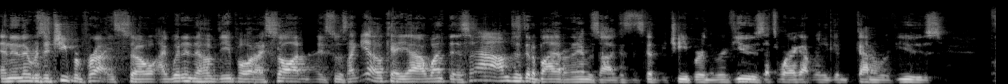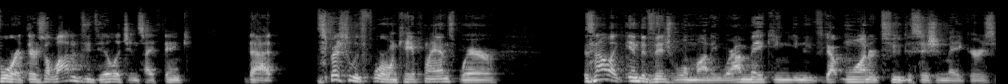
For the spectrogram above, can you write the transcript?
And then there was a cheaper price. So I went into Home Depot and I saw it and I was like, yeah, okay, yeah, I want this. Ah, I'm just going to buy it on Amazon because it's going to be cheaper. And the reviews, that's where I got really good kind of reviews for it. There's a lot of due diligence, I think, that especially with 401k plans where it's not like individual money where I'm making, you know, you've got one or two decision makers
